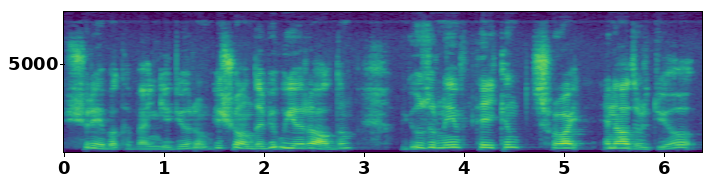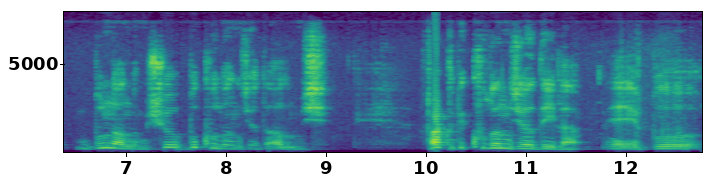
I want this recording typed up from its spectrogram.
Şuraya bakın ben geliyorum ve şu anda bir uyarı aldım. Username taken try another diyor. Bunun anlamı şu, bu kullanıcı adı alınmış. Farklı bir kullanıcı adıyla e, bu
